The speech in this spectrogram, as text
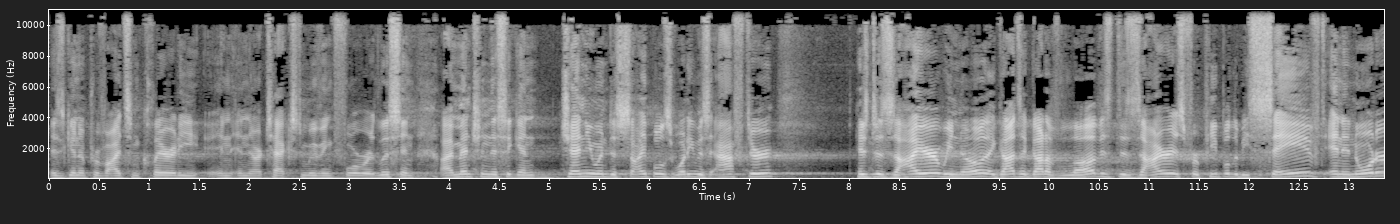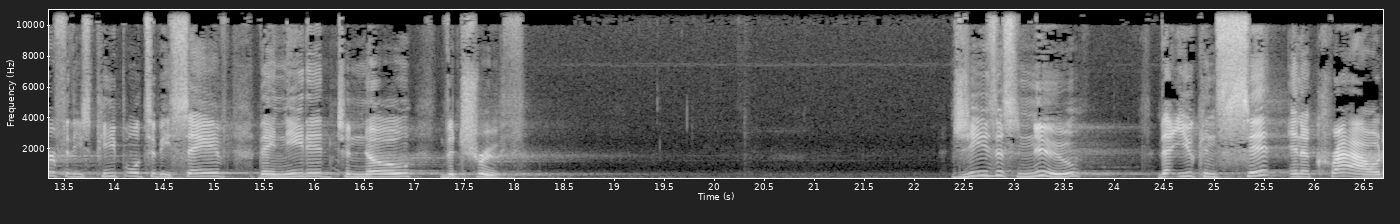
is going to provide some clarity in, in our text moving forward. Listen, I mentioned this again genuine disciples, what he was after. His desire, we know that God's a God of love. His desire is for people to be saved. And in order for these people to be saved, they needed to know the truth. Jesus knew that you can sit in a crowd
